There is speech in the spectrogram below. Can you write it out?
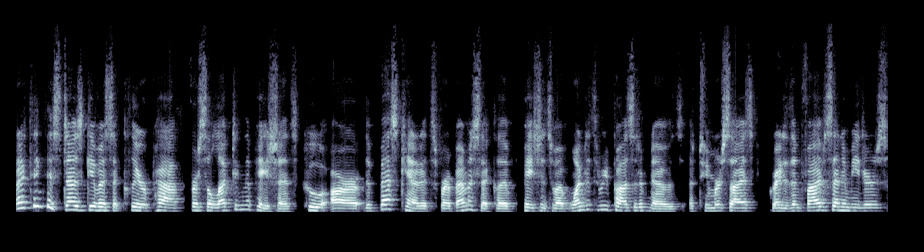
But I think this does give us a clear path for selecting the patients who are the best candidates for abemaciclib, patients who have one to three positive nodes, a tumor size greater than five centimeters,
